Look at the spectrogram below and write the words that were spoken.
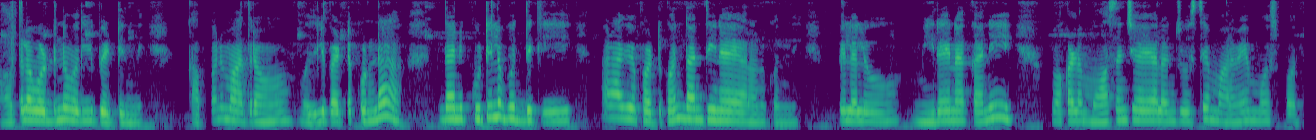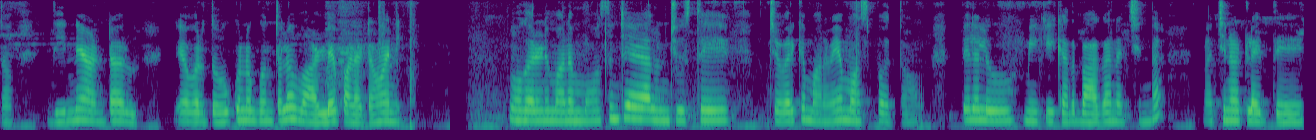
అవతల ఒడ్డున వదిలిపెట్టింది. కప్పని మాత్రం వదిలిపెట్టకుండా దాని కుటిల బుద్ధికి అలాగే పట్టుకొని దాన్ని తినేయాలనుకుంది. పిల్లలు మీరైనా కానీ ఒకళ్ళ మోసం చేయాలని చూస్తే మనమే మోసపోతాం. దీన్నే అంటారు. ఎవరు తవ్వుకున్న గుంతలో వాళ్ళే పడటం అని. ఒకరిని మనం మోసం చేయాలని చూస్తే చివరికి మనమే మోసపోతాం. పిల్లలు మీకు ఈ కథ బాగా నచ్చిందా? నచ్చినట్లయితే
